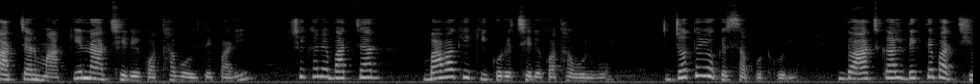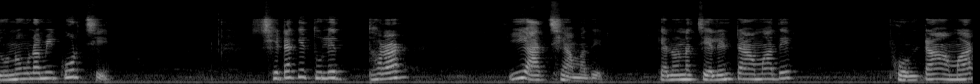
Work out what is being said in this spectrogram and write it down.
বাচ্চার মাকে না ছেড়ে কথা বলতে পারি, সেখানে বাচ্চার বাবাকে কি করে ছেড়ে কথা বলব? যতই ওকে সাপোর্ট করি। কিন্তু আজকাল দেখতে পাচ্ছি ও নোংরামি করছে। সেটাকে তুলে ধরার ই আছে আমাদের। কেননা চ্যানেলটা আমাদের, ফোনটা আমার,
